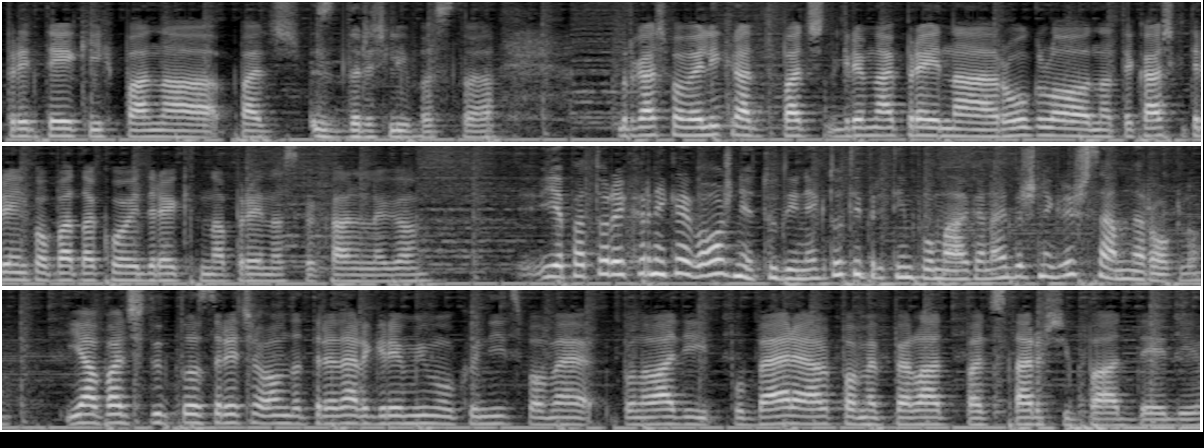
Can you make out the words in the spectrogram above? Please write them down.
pri tekih pa na pač zdržljivost. Ja. Drugač pa velikrat pač grem najprej na roglo, na tekaški trening, pa pa takoj direkt naprej na skakalnega. Je pa torej kar nekaj vožnje tudi, nekdo ti pri tem pomaga, najbrž ne greš sam na roglo. Ja, pač tudi to srečo imam, da trener gre mimo konic, pa me ponavadi pobere ali pa me pelat, pač starši pa dedi.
